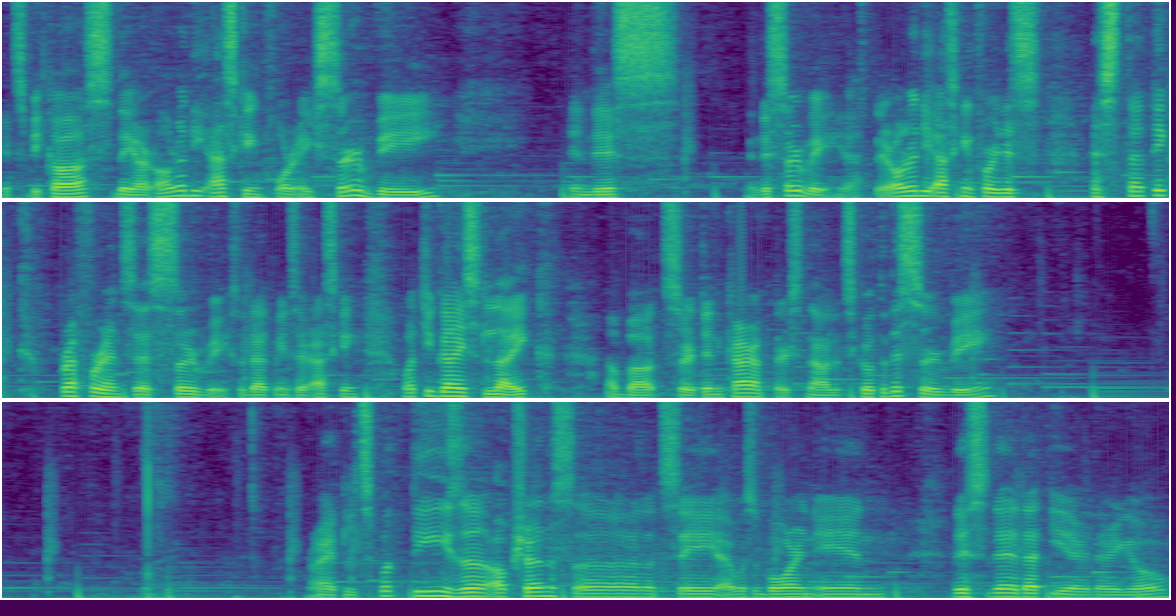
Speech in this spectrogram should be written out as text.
It's because they are already asking for a survey in this in this survey. Yes, they're already asking for this aesthetic preferences survey. So that means they're asking what you guys like about certain characters. Now let's go to this survey Right, let's put these uh, options. Uh, let's say I was born in this day that year. There you go.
